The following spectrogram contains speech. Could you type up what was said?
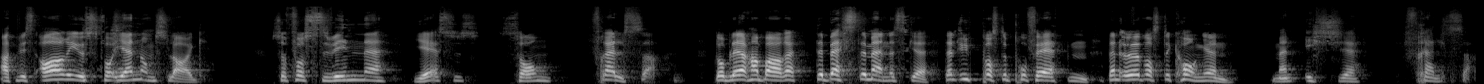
At hvis Arius får gjennomslag, så forsvinner Jesus som frelser. Da blir han bare det beste mennesket, den ypperste profeten, den øverste kongen, men ikke frelser.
